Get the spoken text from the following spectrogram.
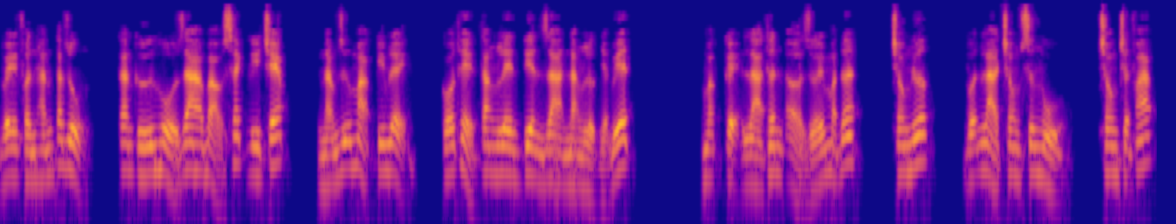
về phần hắn tác dụng, căn cứ hồ gia bảo sách ghi chép, nắm giữ mạc kim lệnh, có thể tăng lên tiên gia năng lực nhận biết. Mặc kệ là thân ở dưới mặt đất, trong nước, vẫn là trong sương mù, trong trận pháp,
